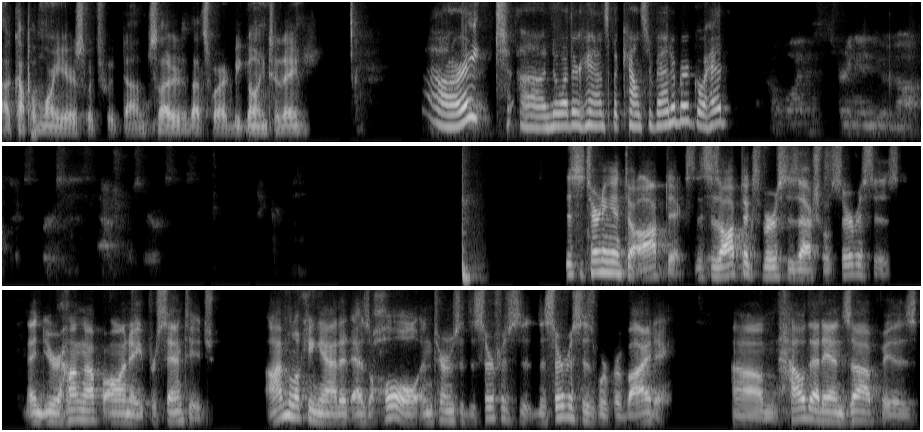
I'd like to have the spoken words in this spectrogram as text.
a couple more years, which we've done. So that's where I'd be going today. All right. Uh, no other hands but Councillor Vandenberg. Go ahead. Why is turning into an optics versus actual services? This is turning into optics. This is optics versus actual services and you're hung up on a percentage. I'm looking at it as a whole in terms of the services, the services we're providing. Um, how that ends up is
